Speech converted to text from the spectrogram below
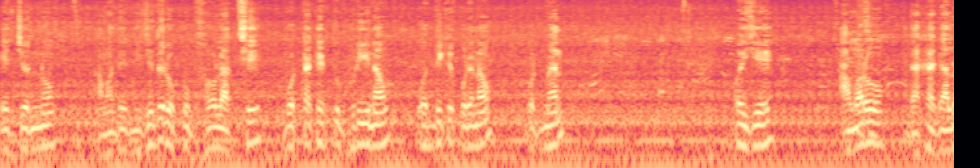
এর জন্য আমাদের নিজেদেরও খুব ভালো লাগছে। বোটটাকে একটু ঘুরিয়ে নাও, ওর দিকে করে নাও, বোটম্যান। ওই যে, আবারও দেখা গেল।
